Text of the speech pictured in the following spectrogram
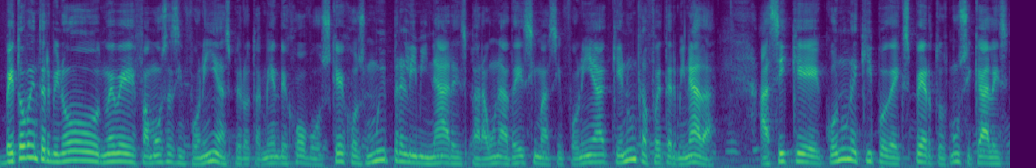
Beethoven terminó nueve famosas sinfonías, pero también dejó bosquejos muy preliminares para una décima sinfonía que nunca fue terminada. Así que, con un equipo de expertos musicales,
